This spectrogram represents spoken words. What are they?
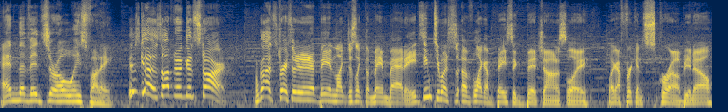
and the vids are always funny. It's good. It's off to a good start. I'm glad Straizo ended up being like just like the main baddie. He seemed too much of like a basic bitch, honestly, like a freaking scrub, you know,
